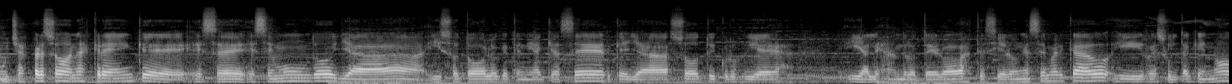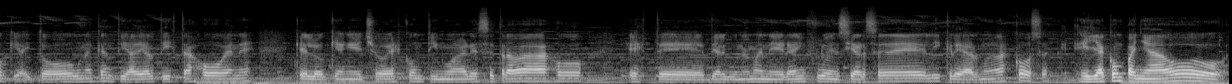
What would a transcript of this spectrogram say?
Muchas personas creen que ese, ese mundo ya hizo todo lo que tenía que hacer, que ya Soto y Cruz Diez y Alejandro Otero abastecieron ese mercado y resulta que no, que hay toda una cantidad de artistas jóvenes que lo que han hecho es continuar ese trabajo, este, de alguna manera influenciarse de él y crear nuevas cosas. Ella ha acompañado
